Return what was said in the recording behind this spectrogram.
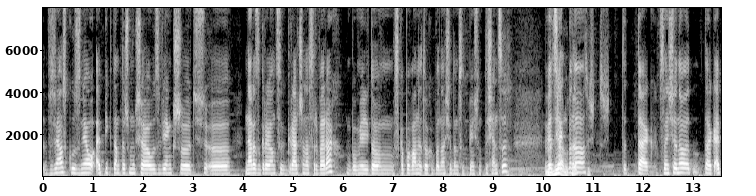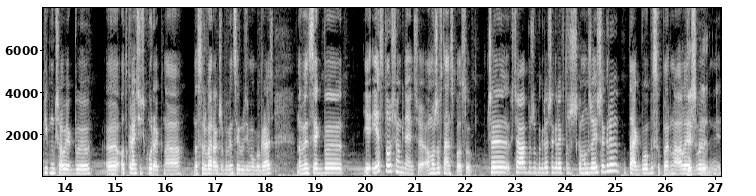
w związku z nią Epic tam też musiał zwiększyć e, naraz grających graczy na serwerach, bo mieli to skapowane to chyba na 750 tysięcy. Więc dialu, jakby tak? no. Coś, coś... tak, w sensie no tak, Epic musiał jakby e, odkręcić kurek na, na serwerach, żeby więcej ludzi mogło grać. No więc jakby jest to osiągnięcie, a może w ten sposób. Czy chciałabym, żeby gracze grali w troszeczkę mądrzejsze gry? Tak, byłoby super, no ale Też, jakby...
